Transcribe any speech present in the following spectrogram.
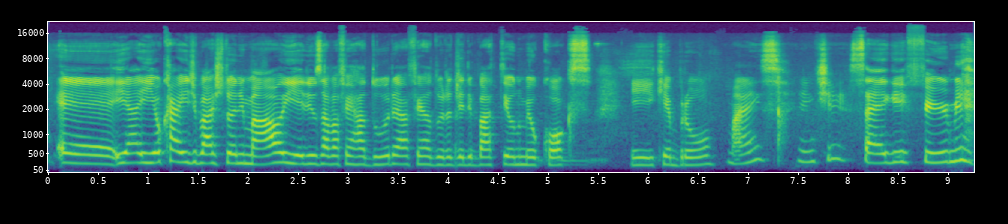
é, e aí eu caí debaixo do animal e ele usava a ferradura, a ferradura dele bateu no meu cox e quebrou, mas a gente segue firme.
